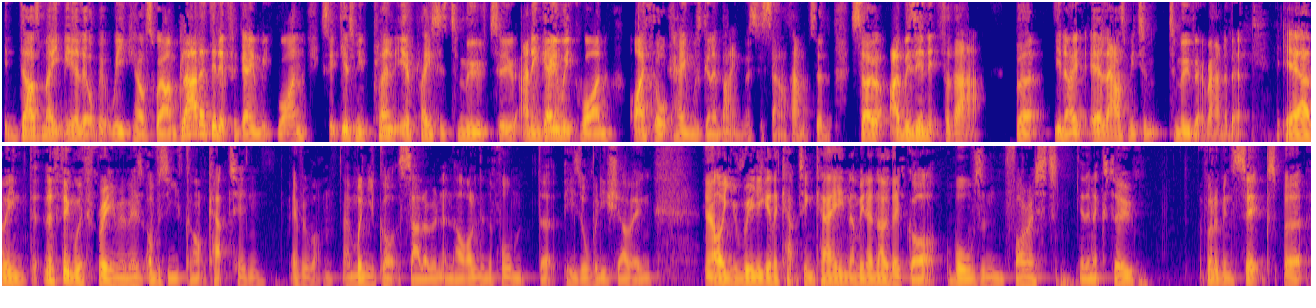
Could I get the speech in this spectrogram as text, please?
it does make me a little bit weak elsewhere. I'm glad I did it for game week one because it gives me plenty of places to move to. And in game week one, I thought Kane was going to bang versus Southampton. So I was in it for that. But, you know, it allows me to, to move it around a bit. Yeah, I mean, th- the thing with Threemium is obviously you can't captain everyone. And when you've got Salah and, and Haaland in the form that he's already showing, Yeah. are you really going to captain Kane? I mean, I know they've got Wolves and Forest in the next two, Fulham in six, but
